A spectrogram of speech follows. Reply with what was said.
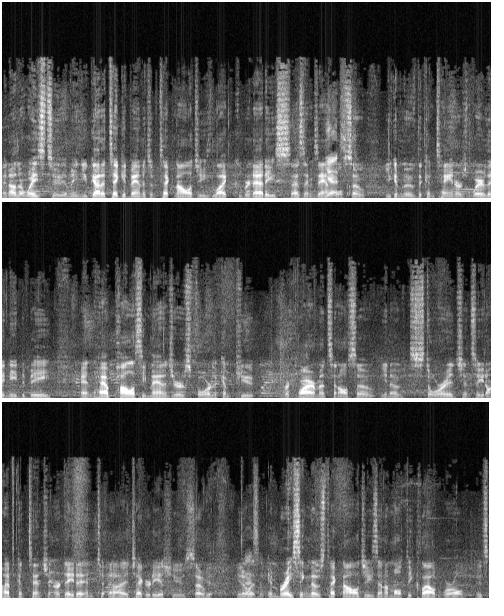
and other ways too. I mean, you've got to take advantage of technologies like Kubernetes as an example. Yes. So you can move the containers where they need to be, and have policy managers for the compute requirements, and also you know storage, and so you don't have contention or data int- uh, integrity issues. So Yeah. you know, That's a- embracing those technologies in a multi-cloud world is,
